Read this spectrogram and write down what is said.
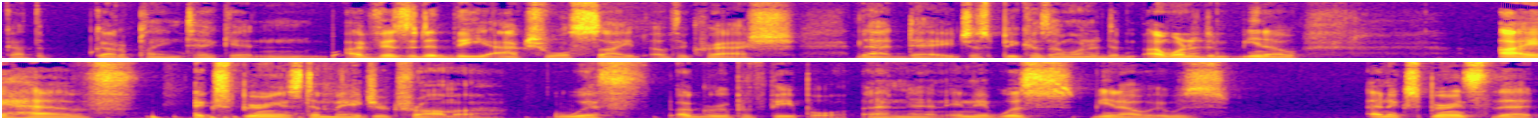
got the got a plane ticket, and I visited the actual site of the crash that day just because I wanted to. I wanted to, you know, I have experienced a major trauma with a group of people, and and it was, you know, it was an experience that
